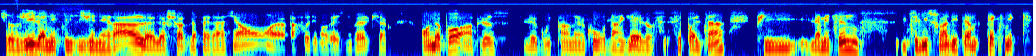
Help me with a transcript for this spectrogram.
chirurgie, l'anesthésie générale, le choc de l'opération, parfois des mauvaises nouvelles. Qui On n'a pas en plus le goût de prendre un cours d'anglais. Là, c'est pas le temps. Puis la médecine utilise souvent des termes techniques.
